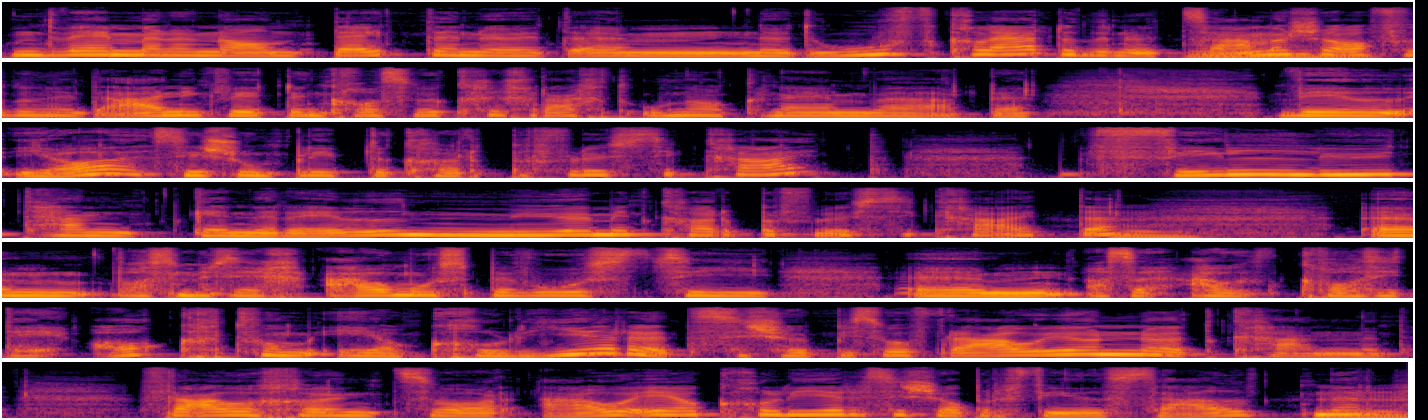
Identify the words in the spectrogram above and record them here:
Und wenn man einander dort nicht, ähm, nicht aufklärt oder nicht zusammenarbeitet mhm. und nicht einig wird, dann kann es wirklich recht unangenehm werden. Weil, ja, es ist und bleibt eine Körperflüssigkeit. Viele Leute haben generell Mühe mit Körperflüssigkeiten. Mhm. Ähm, was man sich auch muss bewusst sein ähm, also auch quasi der Akt vom Ejakulieren, das ist etwas, was Frauen ja nicht kennen. Frauen können zwar auch ejakulieren, es ist aber viel seltener. Mhm.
